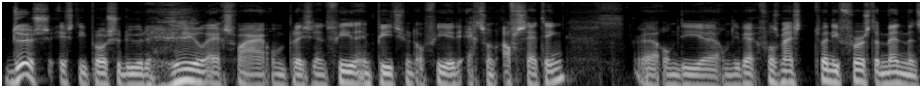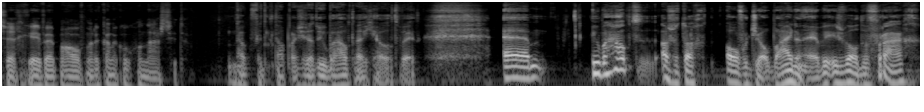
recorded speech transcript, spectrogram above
Dus is die procedure heel erg zwaar om president via impeachment of via echt zo'n afzetting. Uh, om die, uh, om die weg. Volgens mij is het 21st Amendment, zeg ik even uit mijn hoofd, maar daar kan ik ook wel naast zitten. Nou, ik vind het knap als je dat überhaupt uit je hoofd weet. Um, überhaupt, als we het toch over Joe Biden hebben, is wel de vraag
